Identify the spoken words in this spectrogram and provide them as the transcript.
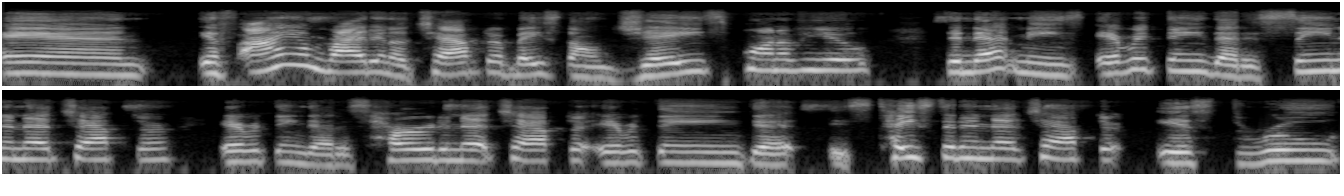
And if I am writing a chapter based on Jade's point of view, then that means everything that is seen in that chapter, everything that is heard in that chapter, everything that is tasted in that chapter is through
